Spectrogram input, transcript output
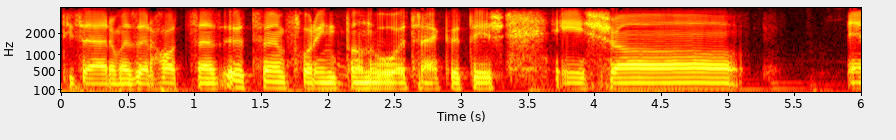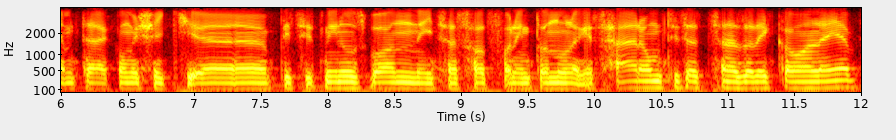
13.650 forinton volt rá kötés, és a M-Telekom is egy picit mínuszban, 406 forinton 0,3%-kal van lejjebb,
